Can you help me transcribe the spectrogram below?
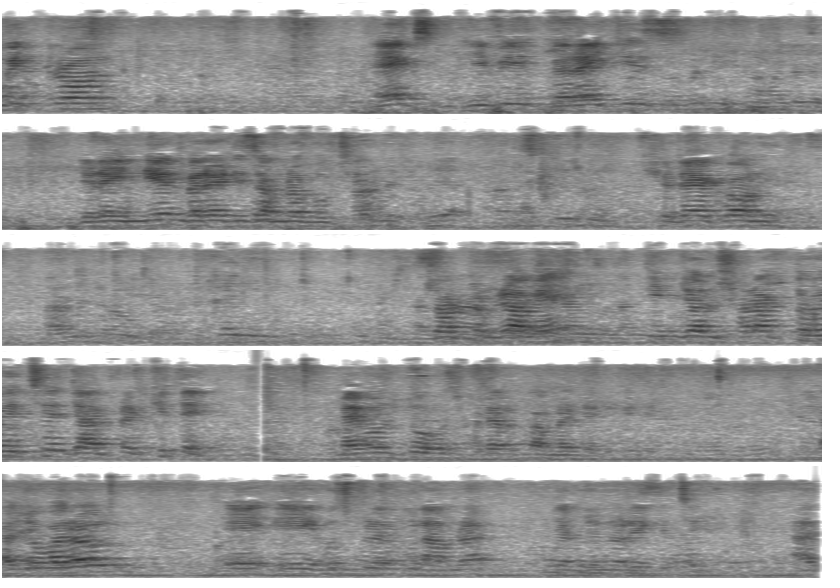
Omicron X BB varieties যেটা ইন্ডিয়ান ভ্যারাইটিস আমরা বলছি সেটা এখন চট্টগ্রামে তিনজন শনাক্ত হয়েছে, যার প্রেক্ষিতে মেমোরিয়াল টু হসপিটালকে আমরা ডেডিকেটেড কাজ ওভারঅল এই হসপিটালগুলো আমরা এর জন্য রেখেছি। আর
